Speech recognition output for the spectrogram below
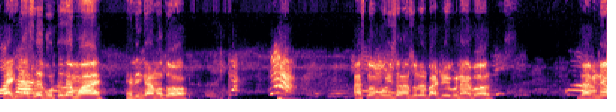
কথা আছে ঘুরতে যাম হয় সেদিনকার মতো। আজকে মুড়ি চালানসুরের পার্টি হইব না এবার। যাবি না?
